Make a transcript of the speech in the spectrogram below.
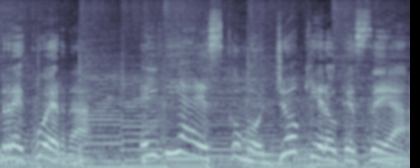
Recuerda, el día es como yo quiero que sea.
